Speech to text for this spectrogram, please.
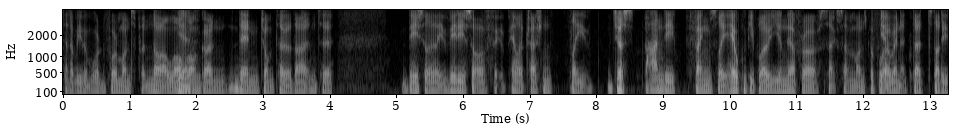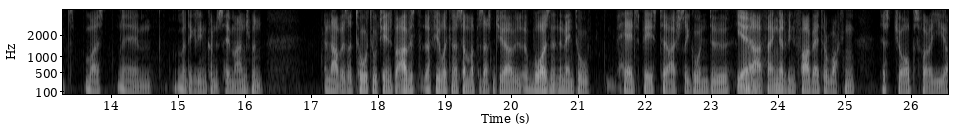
did a wee bit more than four months, but not a lot Yeah. longer. And then jumped out of that into basically like various sort of electrician, like just handy things, like helping people out here and there for six, seven months before I went and did studied my um, my degree in countryside management. And that was a total change. But I was, I feel like in a similar position to you. I was, wasn't the mental headspace to actually go and do Yeah. that thing. I'd have been far better working just jobs for a year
